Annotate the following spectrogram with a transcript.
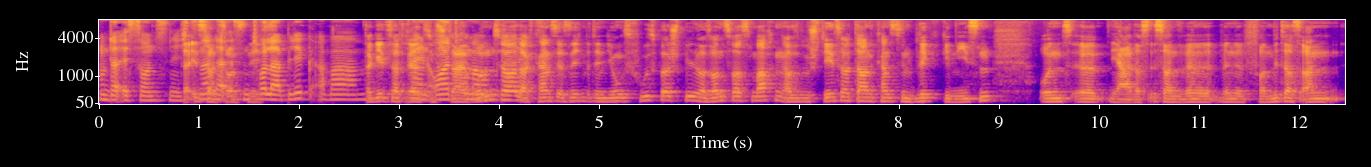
Und da ist sonst nichts. Da ist, ne? halt da sonst ist ein nichts. toller Blick, aber. Da geht's halt relativ Ort, steil runter. Da kannst du jetzt nicht mit den Jungs Fußball spielen oder sonst was machen. Also du stehst halt da und kannst den Blick genießen. Und äh, ja, das ist dann, wenn, wenn du von mittags an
